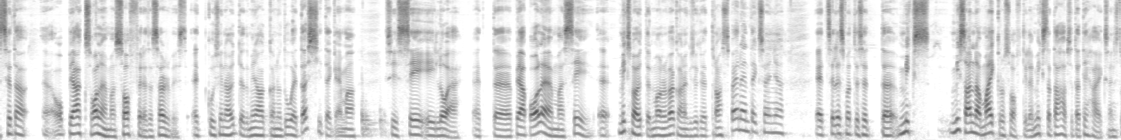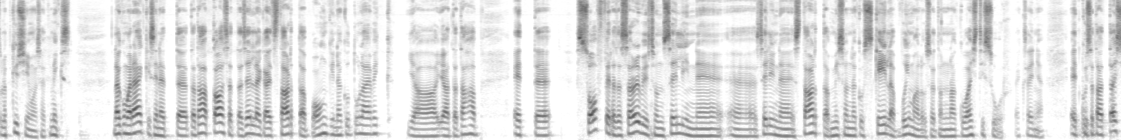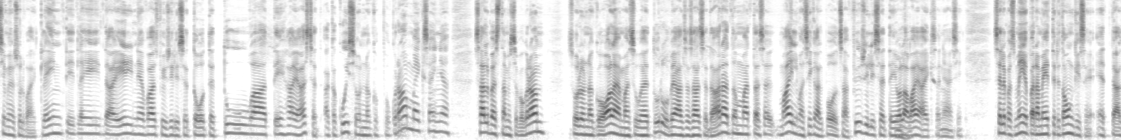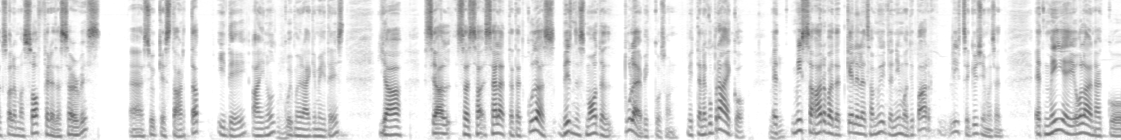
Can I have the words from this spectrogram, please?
seda äh, peaks olema software as a service, et kui sina ütled, mina hakkan nüüd uued asju tegema, siis see ei loe, et äh, peab olema see, äh, miks ma ütlen, ma olen väga nagu siuke transparent, eks onju, et selles mõttes, et miks, mis annab Microsoftile, miks ta tahab seda teha, eks on, siis tuleb küsimus, et miks. nagu ma rääkisin, et ta tahab kaasata sellega, et startup ongi nagu tulevik ja, ja ta tahab, et software as a service on selline, äh, selline startup, mis on nagu scale up võimalused on nagu hästi suur, eks on ju. et kui sa tahad tassi müüa, sul vaja kliendid leida, erinevad füüsilised tooted tuua, teha ja asjad, aga kui see on nagu programm, eks on ju, salvestamise programm, sul on nagu olemas ühe turu peal, sa saad seda ära tõmmata, sa maailmas igal pool saab, füüsiliselt ei ole mhm. vaja, eks on ju asi. sellepärast meie parameetrid ongi see, et peaks olema software as a service äh,, sihuke startup, idee ainult mm, -hmm. kui me räägime ideest, ja seal sa, sa seletad, et kuidas business model tulevikus on, mitte nagu praegu mm. -hmm. et mis sa arvad, et kellele sa müüd ja niimoodi, paar lihtsa küsimused. et meie ei ole nagu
